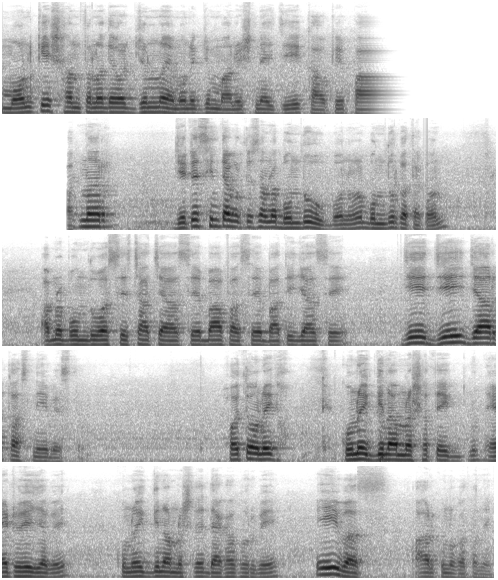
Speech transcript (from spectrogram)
মনকে সান্ত্বনা দেওয়ার জন্য এমন একজন মানুষ নাই যে কাউকে আপনার যেটা চিন্তা করতেছে, আমরা বন্ধু বন- বন্ধুর কথা কন। আপনার বন্ধু আছে, চাচা আছে, বাপ আছে বাতিজা আছে যে যে যার কাজ নিয়ে ব্যস্ত। হয়তো অনেক, কোনো একদিন আপনার সাথে অ্যাড হয়ে যাবে, কোনো একদিন আপনার সাথে দেখা করবে, এই বাস, আর কোনো কথা নেই।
